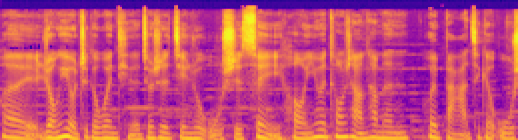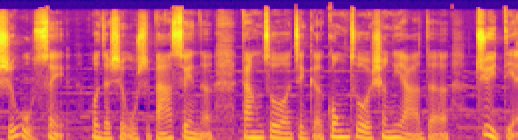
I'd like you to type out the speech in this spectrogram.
会容易有这个问题的，就是进入五十岁以后，因为通常他们会把这个五十五岁或者是五十八岁呢，当做这个工作生涯的据点。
